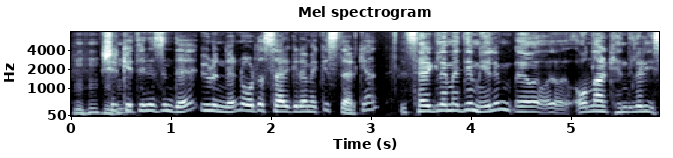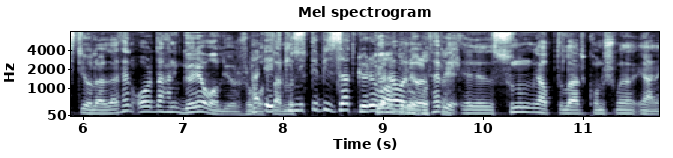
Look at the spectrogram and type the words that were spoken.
Hı hı, Şirketinizin de ürünlerini orada sergilemek isterken e, sergileme demeyelim. E, onlar kendileri istiyorlar zaten. Orada hani görev alıyor robotlarımız. Ha, etkinlikte bizzat görev, görev aldı alıyor, robotlar. Tabii e, sunum yaptılar, konuşma yani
